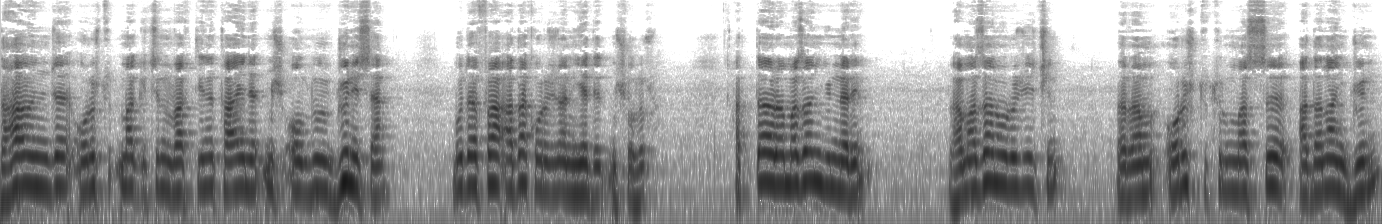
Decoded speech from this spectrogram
daha önce oruç tutmak için vaktini tayin etmiş olduğu gün ise bu defa adak orucuna niyet etmiş olur. Hatta Ramazan günleri Ramazan orucu için ve oruç tutulması adanan gün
